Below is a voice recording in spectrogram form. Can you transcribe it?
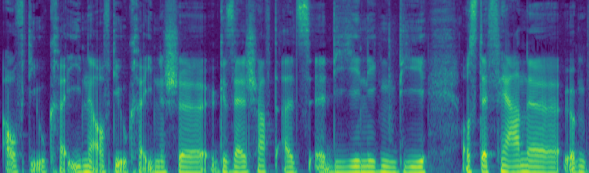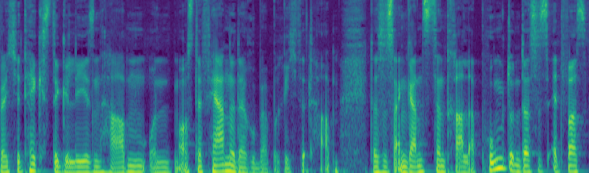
auf die Ukraine, auf die ukrainische Gesellschaft als äh, diejenigen, die aus der Ferne irgendwelche Texte gelesen haben und aus der Ferne darüber berichtet haben. Das ist ein ganz zentraler Punkt und das ist etwas,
